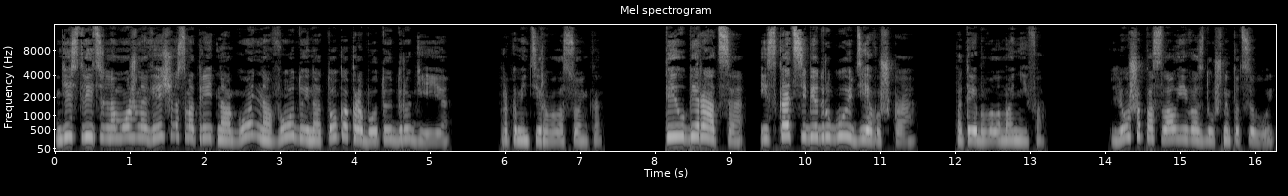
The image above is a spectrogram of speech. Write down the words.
Действительно, можно вечно смотреть на огонь, на воду и на то, как работают другие, прокомментировала Сонька. Ты убираться, искать себе другую девушку, потребовала Манифа. Леша послал ей воздушный поцелуй.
